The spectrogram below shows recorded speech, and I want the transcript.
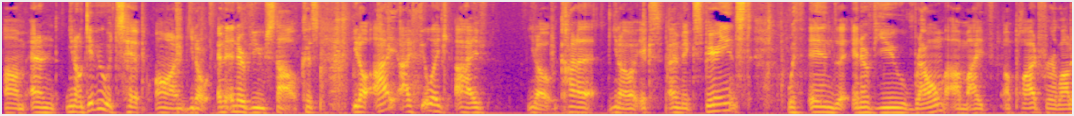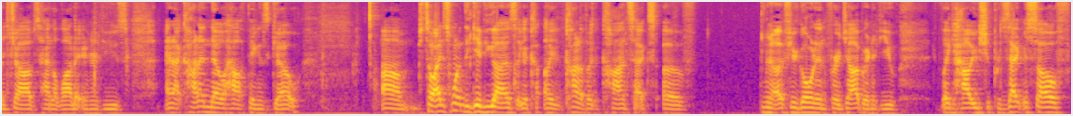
Um, and you know give you a tip on you know an interview style because you know I, I feel like I've you know, kind of, you know, ex- I'm experienced within the interview realm. Um, I've applied for a lot of jobs, had a lot of interviews, and I kind of know how things go. Um, so I just wanted to give you guys like a, kind of a context of, you know, if you're going in for a job interview, like how you should present yourself,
